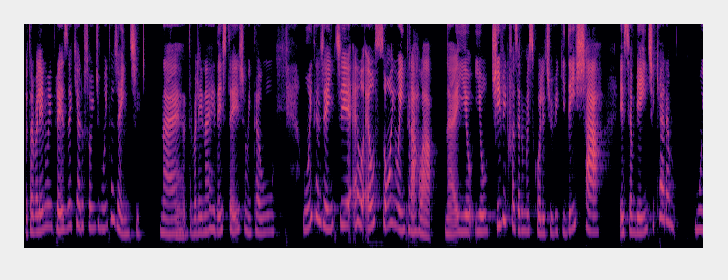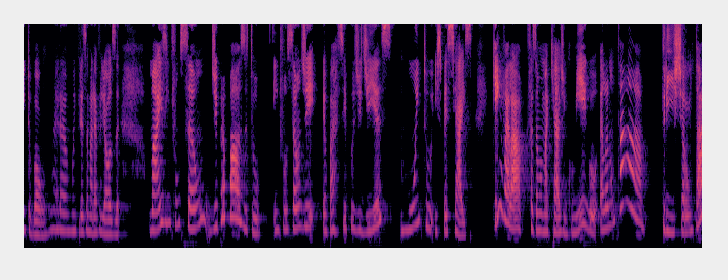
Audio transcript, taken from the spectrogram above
Eu trabalhei numa empresa que era o sonho de muita gente, né? Eu trabalhei na RD Station, então muita gente é, é o sonho entrar lá né? E eu, e eu tive que fazer uma escolha, tive que deixar esse ambiente que era muito bom, era uma empresa maravilhosa, mas em função de propósito, em função de eu participo de dias muito especiais. Quem vai lá fazer uma maquiagem comigo, ela não tá triste, ela não tá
